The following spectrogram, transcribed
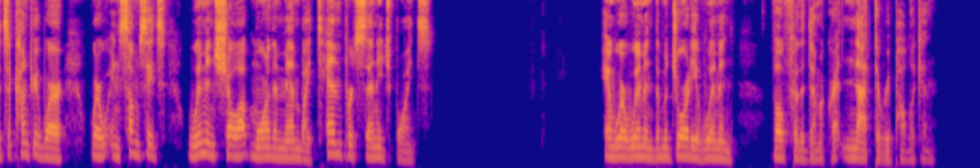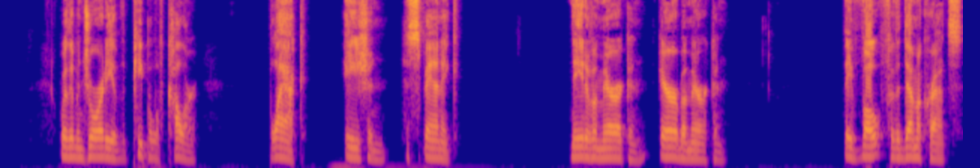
It's a country where, where in some states, women show up more than men by 10 percentage points. And where women, the majority of women, vote for the Democrat, not the Republican where the majority of the people of color, black, Asian, Hispanic, Native American, Arab American, they vote for the Democrats,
